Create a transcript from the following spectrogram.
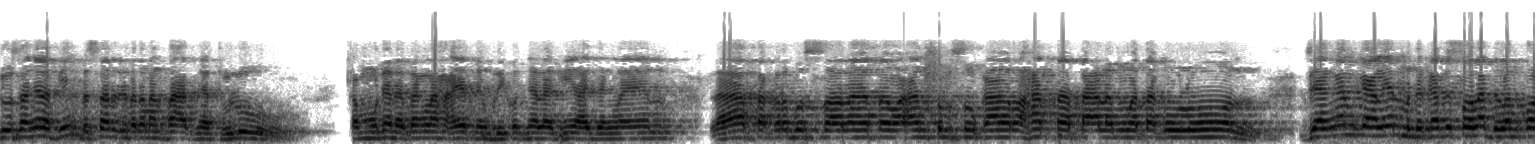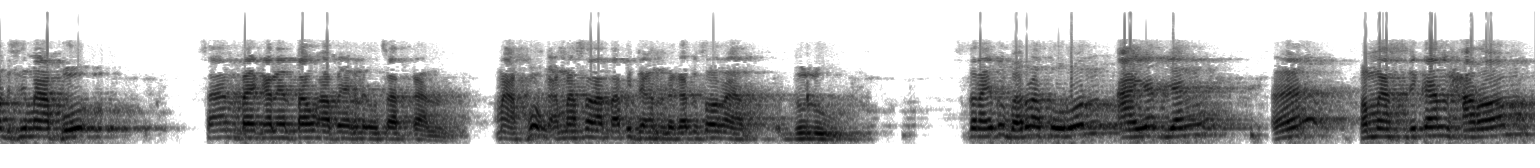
Dosanya lebih besar daripada manfaatnya dulu. Kemudian datanglah ayat yang berikutnya lagi ayat yang lain, la taqrabus salata wa antum sukara hatta ta'lamu ma taqulun. Jangan kalian mendekati salat dalam kondisi mabuk sampai kalian tahu apa yang kalian ucapkan. Mabuk enggak masalah, tapi jangan mendekati salat dulu. Setelah itu baru turun ayat yang eh, memastikan haram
